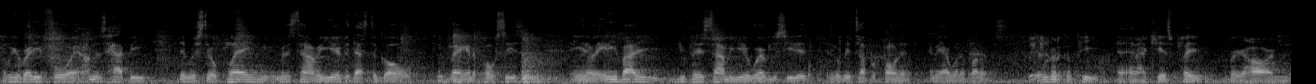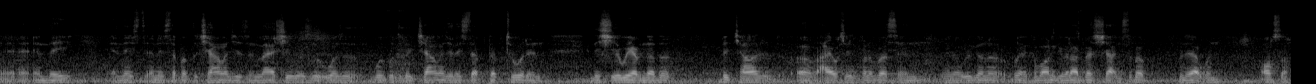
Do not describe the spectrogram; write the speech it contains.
and we're ready for. And I'm just happy that we're still playing this time of year because that's the goal to be playing in the postseason. And you know, anybody you play this time of year, wherever you see it, it's going to be a tough opponent, and we have one in front of us. We're going to compete, and our kids play very hard, and, and they. And they, and they step up the challenges. And last year was was a was a big challenge, and they stepped up to it. And this year we have another big challenge of Iowa State in front of us, and you know we're gonna we're gonna come out and give it our best shot and step up into that one also.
